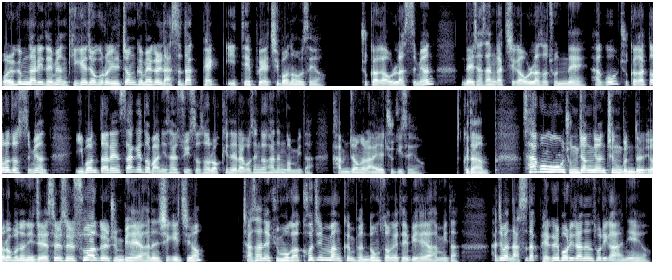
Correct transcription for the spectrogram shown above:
월급날이 되면 기계적으로 일정 금액을 나스닥 100 ETF에 집어넣으세요. 주가가 올랐으면 내 자산 가치가 올라서 좋네 하고 주가가 떨어졌으면 이번 달엔 싸게 더 많이 살 수 있어서 럭키네라고 생각하는 겁니다. 감정을 아예 죽이세요. 그 다음 4050 중장년층 분들 여러분은 이제 슬슬 수학을 준비해야 하는 시기지요. 자산의 규모가 커진 만큼 변동성에 대비해야 합니다. 하지만 나스닥 100을 버리라는 소리가 아니에요.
